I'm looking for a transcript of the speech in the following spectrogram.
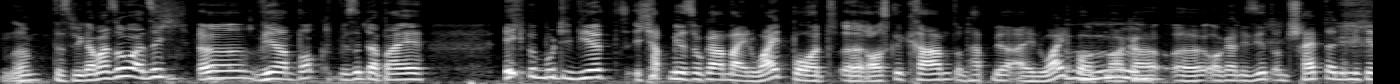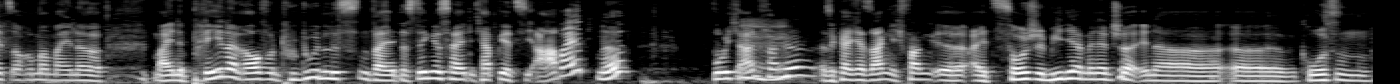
ne? Deswegen, aber so an sich, äh, wir haben Bock, wir sind dabei. Ich bin motiviert. Ich habe mir sogar mein Whiteboard äh, rausgekramt und habe mir einen Whiteboard-Marker äh, organisiert und schreibe da nämlich jetzt auch immer meine, meine Pläne rauf und To-Do-Listen, weil das Ding ist halt, ich habe jetzt die Arbeit, ne? Wo ich Mhm. anfange. Also kann ich ja sagen, ich fange äh, als Social Media Manager in einer äh, großen,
